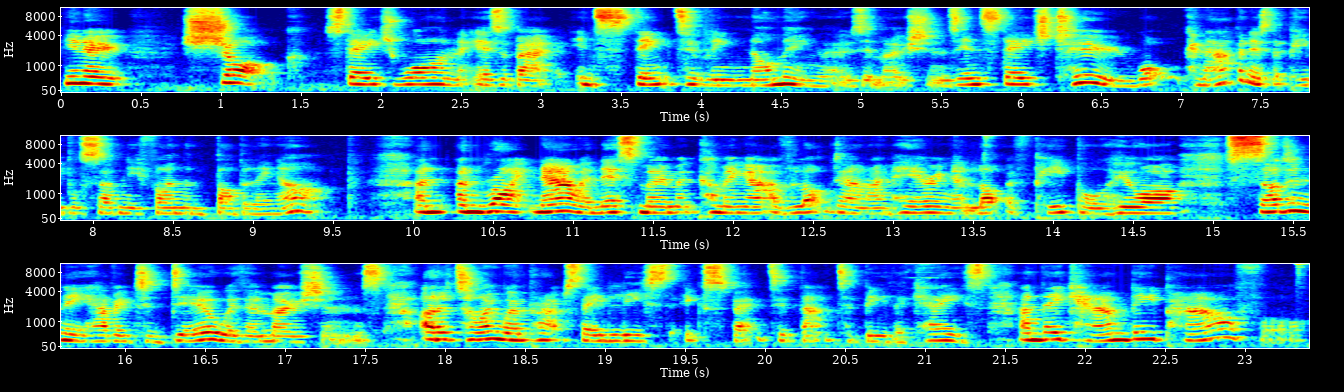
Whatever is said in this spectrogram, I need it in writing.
You know, shock, stage one, is about instinctively numbing those emotions. In stage two, what can happen is that people suddenly find them bubbling up and, and right now, in this moment coming out of lockdown, I'm hearing a lot of people who are suddenly having to deal with emotions at a time when perhaps they least expected that to be the case. And they can be powerful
